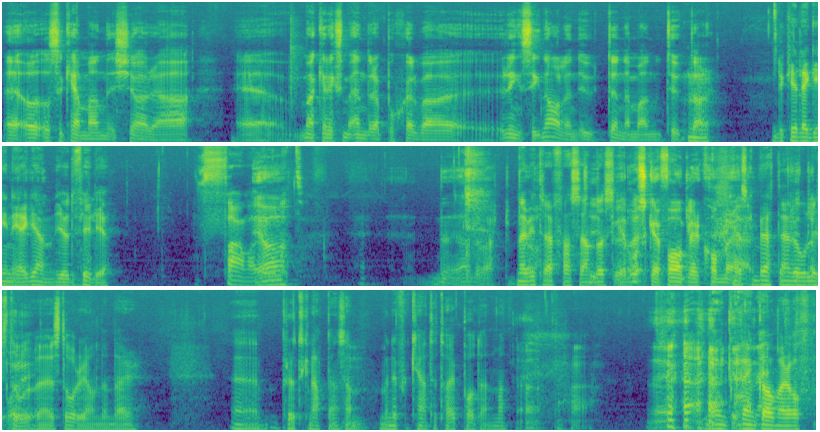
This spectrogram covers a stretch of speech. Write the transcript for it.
eh, och, och så kan man köra... Eh, man kan liksom ändra på själva eh, ringsignalen ute när man tutar. Mm. Du kan ju lägga in egen ljudfil ju. Fan vad Ja. roligt. Det hade varit När vi träffas sen, då ska Typ, jag, Oscar Fagler kommer här. jag ska berätta en rolig sto- dig. story om den där eh, pruttknappen sen. Mm. Men det får- kan jag inte ta i podden. Men Ja, den, den kommer off.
